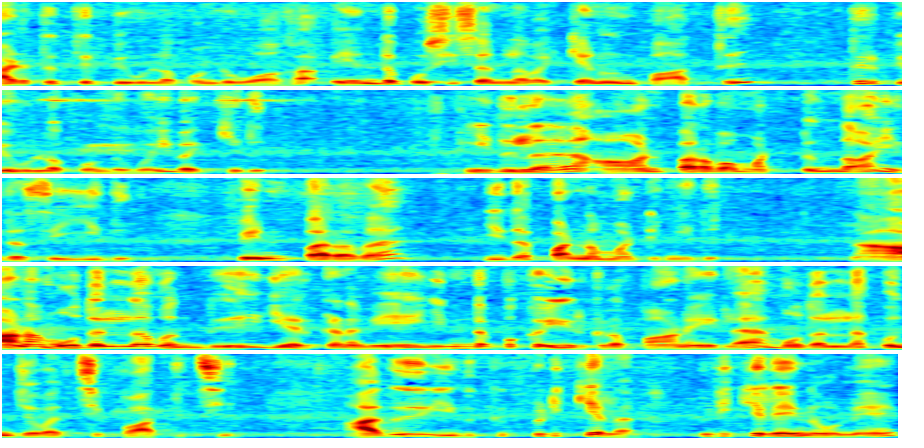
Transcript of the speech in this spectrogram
அடுத்து திருப்பி உள்ளே கொண்டு போக. எந்த பொசிஷனில் வைக்கணும்னு பார்த்து திருப்பி உள்ளே கொண்டு போய் வைக்கிது. இதில் ஆண் பறவை மட்டும்தான் இதை செய்யுது. பெண் பறவை இதை பண்ண மாட்டேங்குது. ஆனால் முதல்ல வந்து ஏற்கனவே இந்த பக்கம் இருக்கிற பானையில் முதல்ல கொஞ்சம் வச்சு பார்த்துச்சு. அது இதுக்கு பிடிக்கலை. பிடிக்கலைன்னொன்னே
